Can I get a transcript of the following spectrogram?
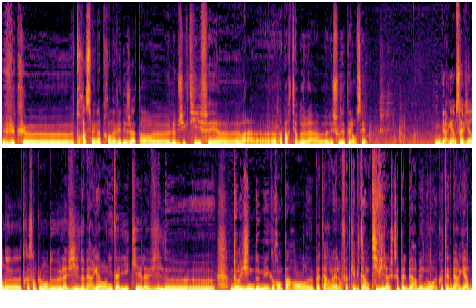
vu que trois semaines après, on avait déjà atteint euh, l'objectif. Et euh, voilà, euh, à partir de là, euh, les choses étaient lancées. Donc Bergame, ça vient très simplement de la ville de Bergame en Italie, qui est la ville de- d'origine de, mes grands-parents euh, paternels, en fait, qui habitaient un petit village qui s'appelle Berbeno, à côté de Bergame.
